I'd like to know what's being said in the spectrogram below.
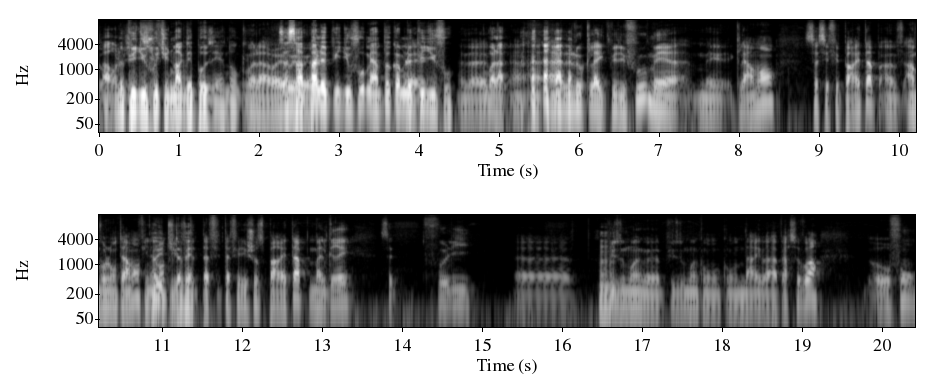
Alors, le Puy du. Fou est une marque déposée, hein, donc. euh, Voilà, ouais, ça ouais, sera pas ouais. le Puy du Fou, mais un peu comme le. Puy du Fou. Euh, Voilà. Un, un- un look like Puy du Fou, mais, mais clairement, ça s'est fait par étapes. Inv- Involontairement, finalement, Oui, tout tu à fait. as, fait, t'as fait les choses par étapes, malgré cette folie euh, Mhm. plus ou moins, euh, plus ou moins qu'on qu'on arrive à apercevoir. Au fond,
